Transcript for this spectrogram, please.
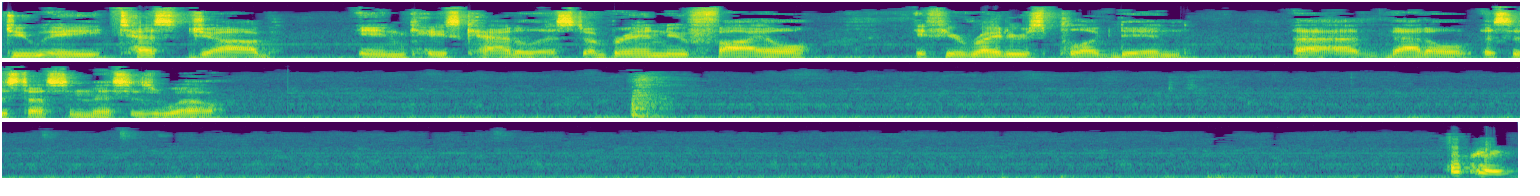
do a test job in Case Catalyst, a brand new file. If your writer's plugged in, uh, that'll assist us in this as well. Okay.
